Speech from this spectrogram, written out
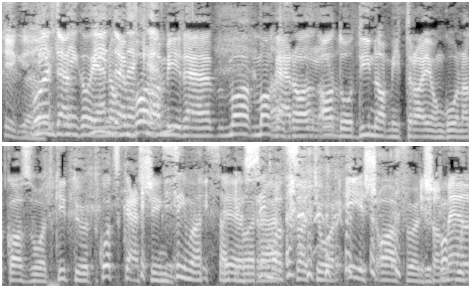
Igen. Volt minden, még minden nekem. valamire ma, magára Az adó dinamit rajongónak az volt kitűrt kockásing, szimatszatyor és alföldi És a papucs. mell,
